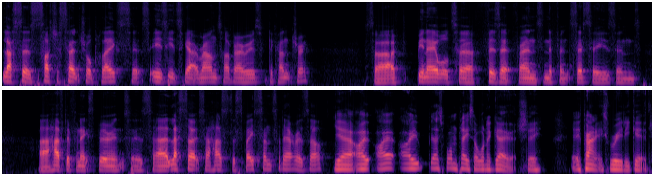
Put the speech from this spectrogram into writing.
Leicester's such a central place; it's easy to get around to other areas of the country. So I've been able to visit friends in different cities and uh, have different experiences. Uh, Leicester also has the space centre there as well. Yeah, I, I, I that's one place I want to go actually. Apparently, it's really good.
